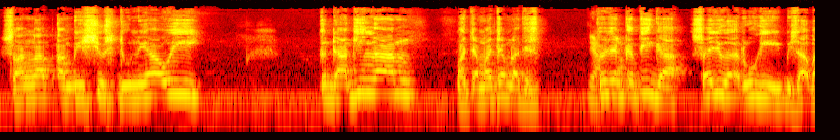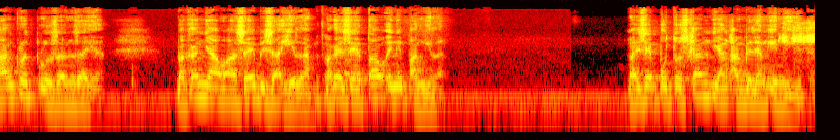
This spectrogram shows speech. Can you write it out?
sangat ambisius duniawi, kedagingan, macam-macam lah. Ya. Terus yang ketiga, saya juga rugi, bisa bangkrut perusahaan saya. Bahkan nyawa saya bisa hilang. Betul, Makanya saya tahu ini panggilan. Makanya saya putuskan yang ambil yang ini gitu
